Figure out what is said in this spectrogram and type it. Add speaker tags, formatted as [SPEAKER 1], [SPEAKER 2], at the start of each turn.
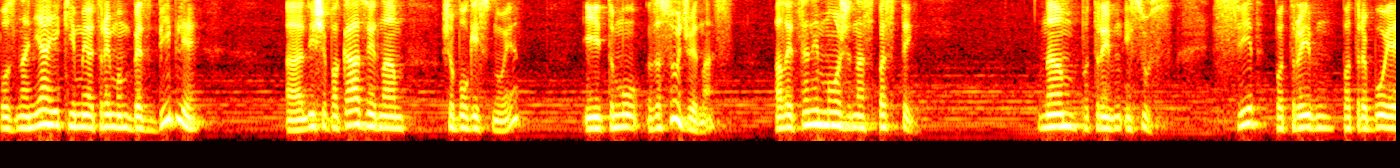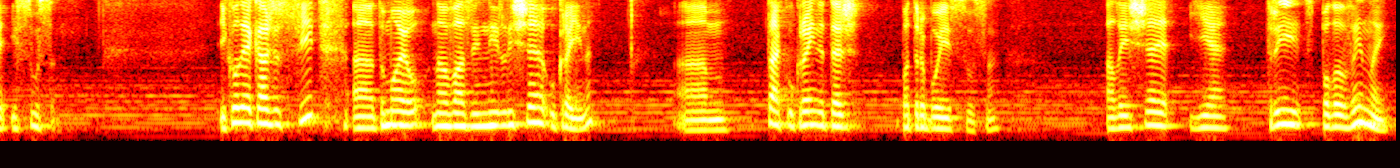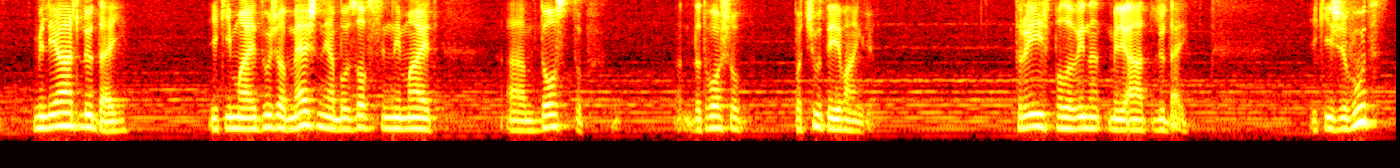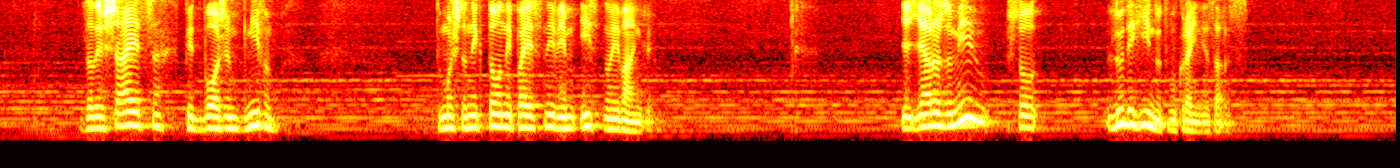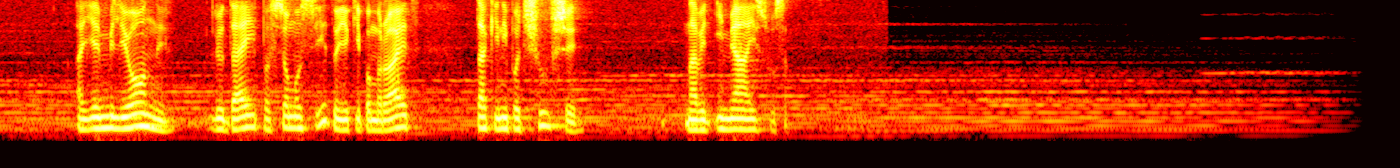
[SPEAKER 1] Бо знання, які ми отримуємо без Біблії, е, лише показує нам, що Бог існує, і тому засуджує нас. Але це не може нас спасти. Нам потрібен Ісус. Світ потрібен, потребує Ісуса. І коли я кажу світ, е, то маю на увазі не лише Україна. Ем, Так, Україна теж потребує Ісуса. Але ще є 3,5 мільярд людей, які мають дуже обмежений або зовсім не мають ем, доступ до того, щоб почути Євангелію. 3,5 мільярд людей, які живуть, залишаються під Божим гнівом, тому що ніхто не пояснив їм істину Євангелію. Я, я розумію, що люди гинуть в Україні зараз. А є мільйони людей по всьому світу, які помирають, так і не почувши навіть ім'я Ісуса.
